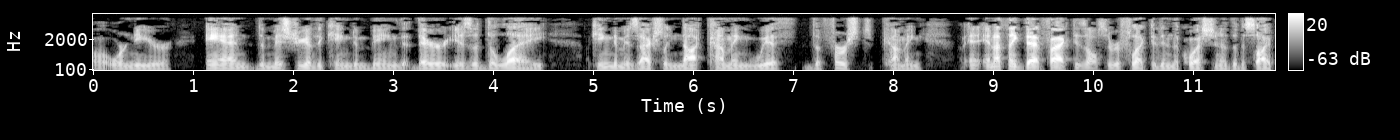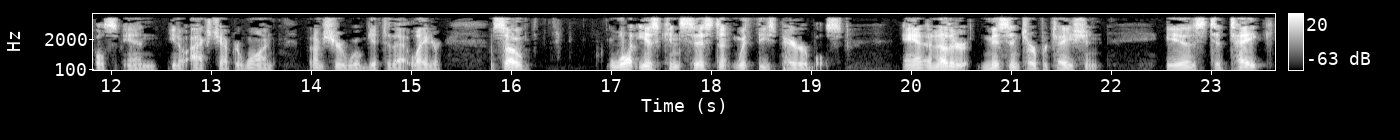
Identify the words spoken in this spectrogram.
uh, or near and the mystery of the kingdom being that there is a delay. Kingdom is actually not coming with the first coming. And, and I think that fact is also reflected in the question of the disciples in, you know, Acts chapter one, but I'm sure we'll get to that later. So what is consistent with these parables? And another misinterpretation is to take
